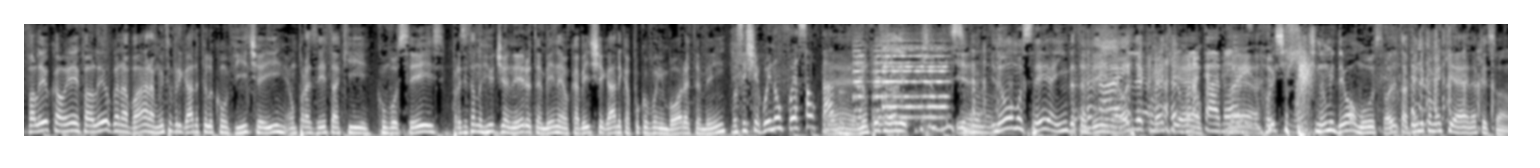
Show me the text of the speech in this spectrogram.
Valeu, Cauê, valeu, Guanabara. Muito obrigado pelo convite aí. É um prazer estar aqui com vocês. Um prazer estar no Rio de Janeiro também, né? Eu acabei de chegar, daqui a pouco eu vou embora também. Você chegou e não foi assaltado. É, não fez nada. E, e não almocei ainda também, né? Olha como é que é. na cara, é, Roxinete não me deu almoço. Olha, tá vendo como é que é, né, pessoal?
